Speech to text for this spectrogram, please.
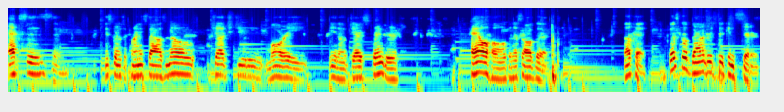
exes and discursive parenting styles. No Judge Judy, Maury, you know, Jerry Springer hellhole, then it's all good. Okay. Physical boundaries to consider.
